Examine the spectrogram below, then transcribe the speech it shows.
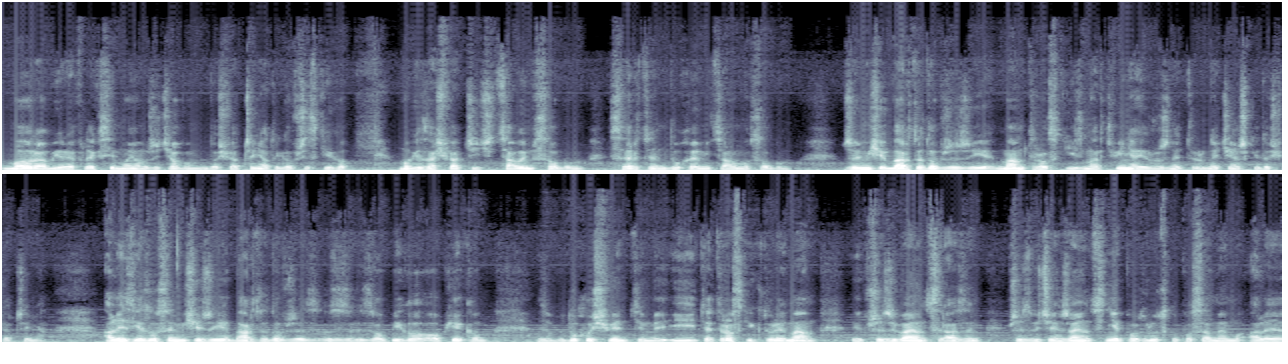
morał i refleksję moją życiową, doświadczenia tego wszystkiego, mogę zaświadczyć całym sobą, sercem, duchem i całą osobą, że mi się bardzo dobrze żyje. Mam troski, zmartwienia i różne trudne, ciężkie doświadczenia, ale z Jezusem mi się żyje bardzo dobrze, z, z, z Jego opieką, w Duchu Świętym i te troski, które mam, y, przeżywając razem, przezwyciężając nie po ludzku, po samemu, ale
